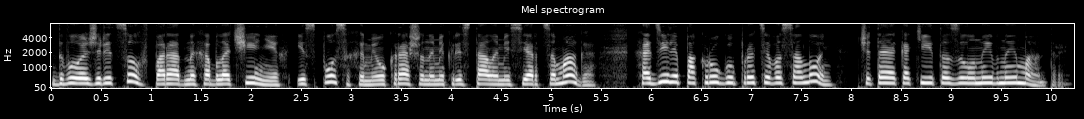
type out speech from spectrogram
Двое жрецов в парадных облачениях и с посохами, украшенными кристаллами сердца мага, ходили по кругу противосолонь, читая какие-то заунывные мантры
